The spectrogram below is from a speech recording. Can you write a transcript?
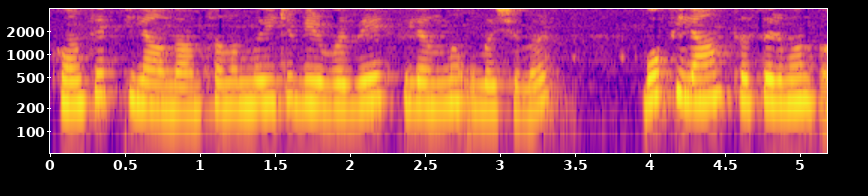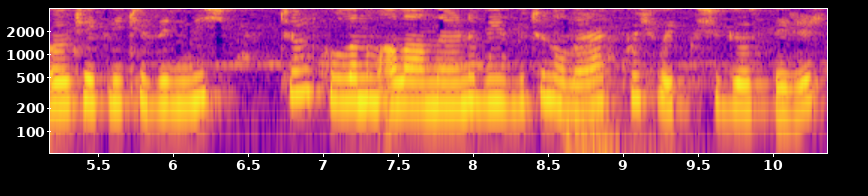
konsept plandan tanımlayıcı bir vaziyet planına ulaşılır. Bu plan tasarımın ölçekli çizilmiş tüm kullanım alanlarını bir bütün olarak kuş ve kışı gösterir.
